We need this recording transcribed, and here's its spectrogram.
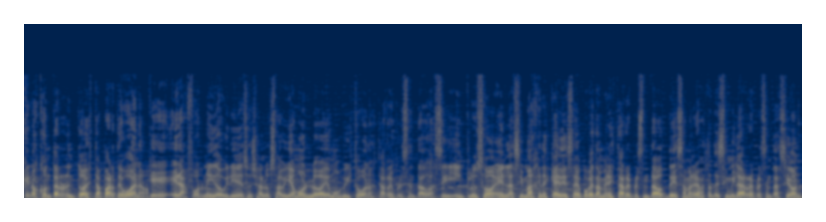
¿Qué nos contaron en toda esta parte? Bueno, que era fornido, viril, eso ya lo sabíamos, lo habíamos visto, bueno, está representado así, incluso en las imágenes que hay de esa época también está representado de esa manera, bastante similar representación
